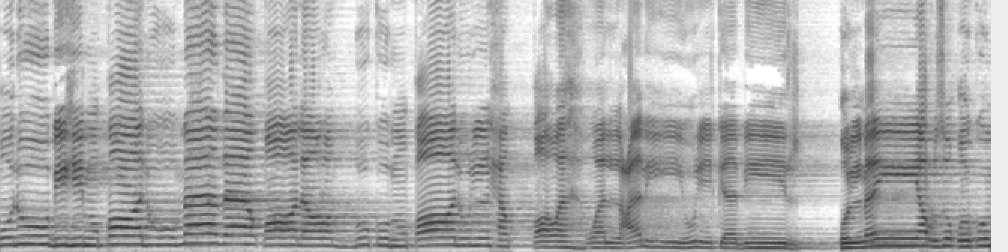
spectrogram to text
قلوبهم قالوا ماذا قال ربكم قالوا الحق الحق وهو العلي الكبير. قل من يرزقكم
